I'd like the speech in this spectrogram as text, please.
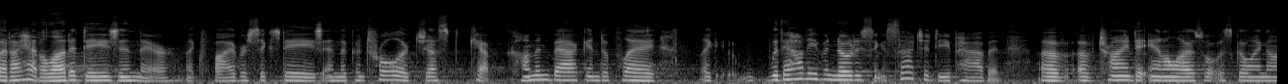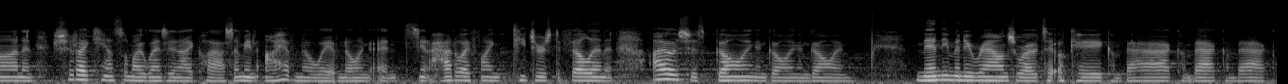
But I had a lot of days in there, like five or six days, and the controller just kept coming back into play, like without even noticing. It's such a deep habit of, of trying to analyze what was going on and should I cancel my Wednesday night class? I mean, I have no way of knowing, and you know, how do I find teachers to fill in? And I was just going and going and going. Many, many rounds where I would say, okay, come back, come back, come back.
